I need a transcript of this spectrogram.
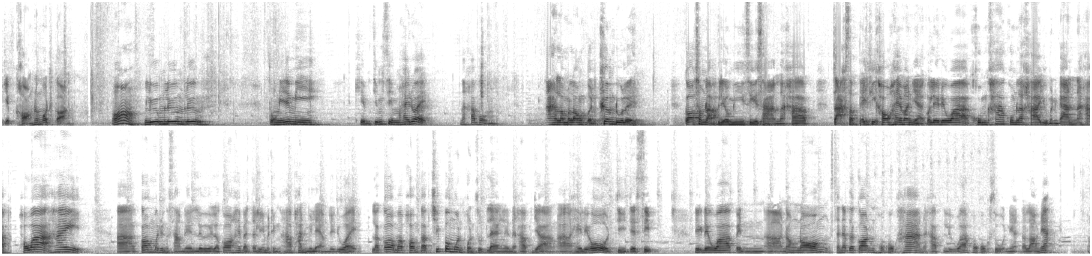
เก็บของทั้งหมดก่อน อ๋อ ลืมลืมลืม ตรงนี้จะมีเข็มจิ้มซิมให้ด้วยนะครับผม อะ เรามาลองเปิดเครื่องดูเลย ก็สำหรับ Realme C3 นะครับ จากสเปคที่เขาให้มาเนี่ย ก็เรียกได้ว่าคุ้มค่าคุ้มราคาอยู่เหมือนกันนะครับ เพราะว่าให้ กล้องมาถึง 3 เลนเลย แล้วก็ให้แบตเตอรี่มาถึง 5,000 มิลลิแอมเลยด้วย แล้วก็มาพร้อมกับชิปประมวลผลสุดแรงเลยนะครับ อย่างอ่า Helio G70 เรียกได้ว่าเป็นน้องๆ Snapdragon 665 นะครับ หรือว่า 660 เนี่ยเราเนี้ยอ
